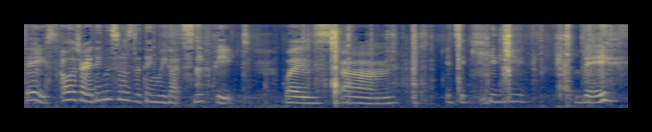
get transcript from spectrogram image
vase. Oh, that's right. I think this was the thing we got sneak peeked. Was, um, it's a kitty vase.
